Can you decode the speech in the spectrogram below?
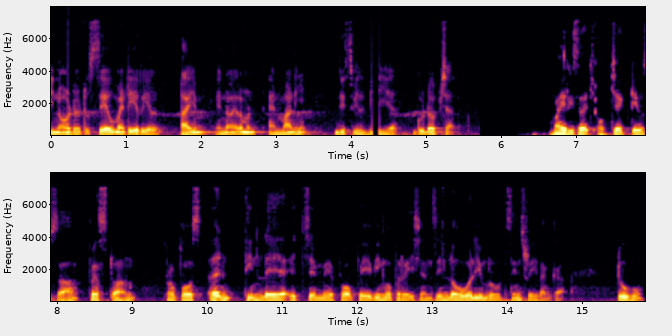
in order to save material time environment and money this will be a good option my research objectives are first one propose a thin layer HMA for paving operations in low volume roads in Sri Lanka. 2.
